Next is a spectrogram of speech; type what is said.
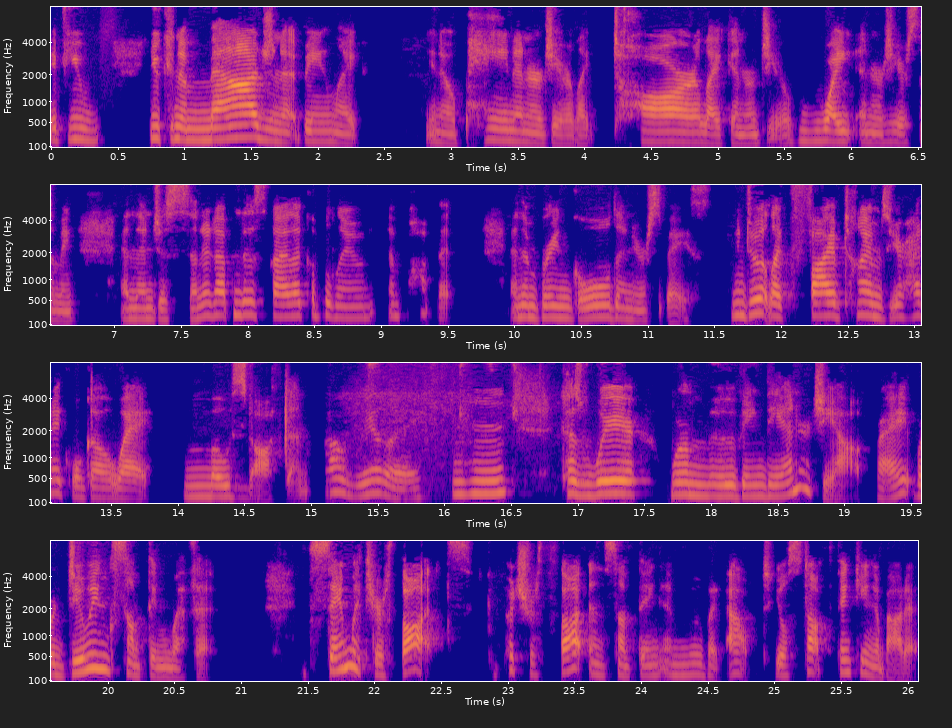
if you, you can imagine it being like, you know, pain energy or like tar like energy or white energy or something. And then just send it up into the sky like a balloon and pop it and then bring gold in your space. You can do it like five times. Your headache will go away most often Oh, really? because we're we're moving the energy out, right? We're doing something with it. Same with your thoughts. You put your thought in something and move it out. You'll stop thinking about it.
